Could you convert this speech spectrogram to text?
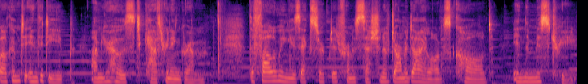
Welcome to In the Deep. I'm your host, Catherine Ingram. The following is excerpted from a session of Dharma Dialogues called In the Mystery.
